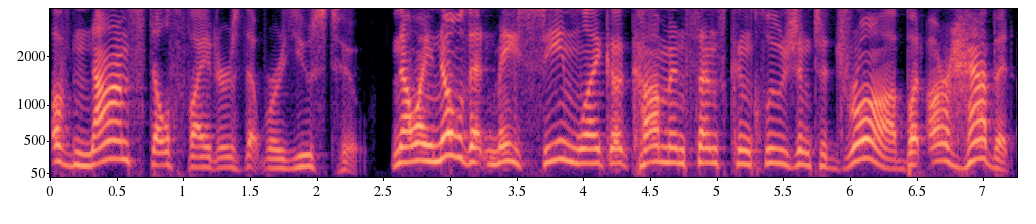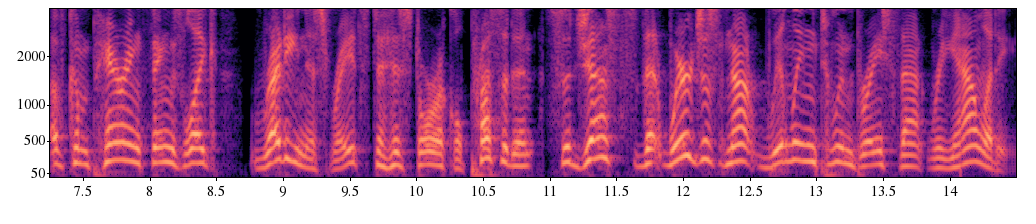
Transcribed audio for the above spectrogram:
of non stealth fighters that we're used to. Now, I know that may seem like a common sense conclusion to draw, but our habit of comparing things like readiness rates to historical precedent suggests that we're just not willing to embrace that reality.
